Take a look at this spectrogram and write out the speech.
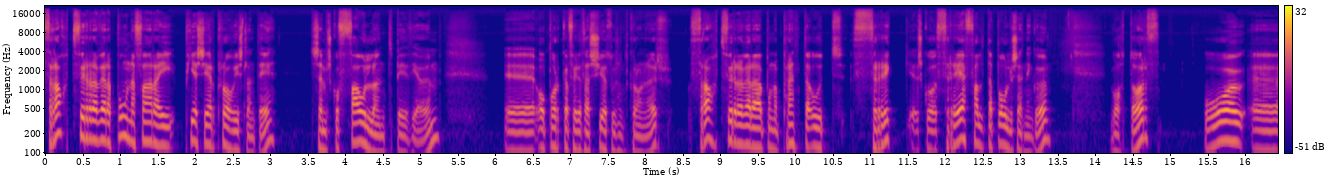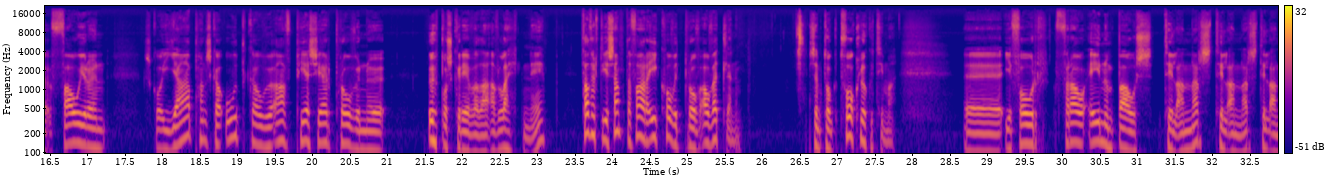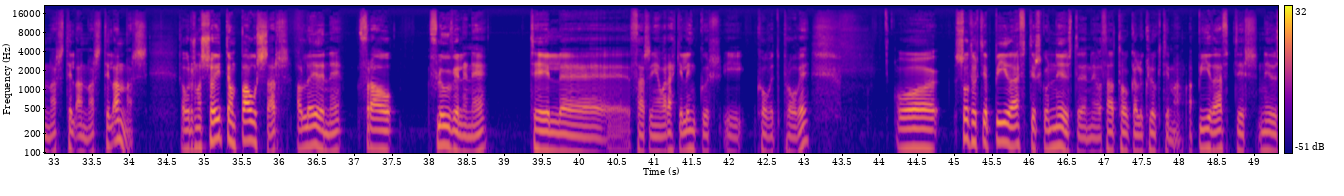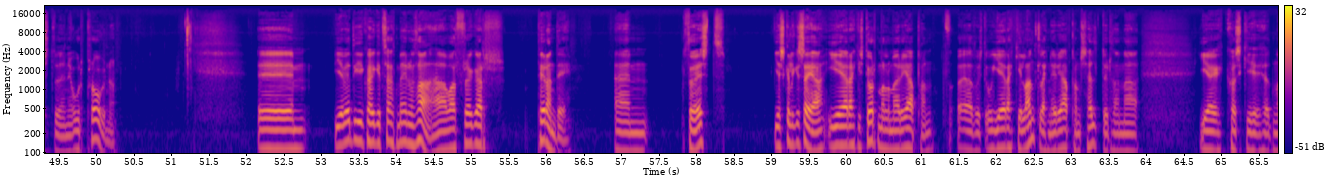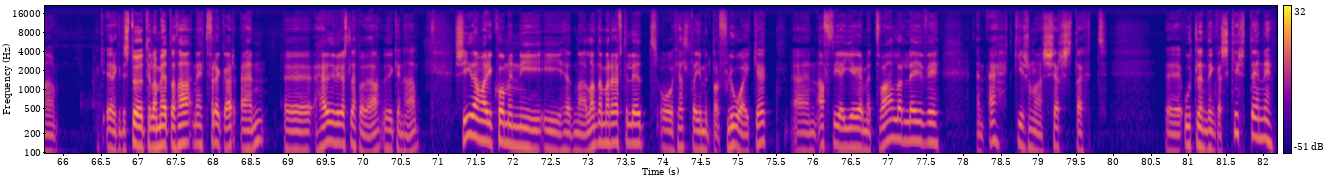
þrátt fyrir að vera búin að fara í PCR próf í Íslandi sem sko fálönd byggja um uh, og borga fyrir það 7000 krónur þrátt fyrir að vera búin að prenta út þrygg, sko, þrefalda bólusetningu vottorð og uh, fá í raun sko japanska útgáfu af PCR prófinu upp og skrifaða af lækni þá þurfti ég samt að fara í COVID-próf á vellinum sem tók tvo klukkutíma uh, ég fór frá einum bás til annars, til annars, til annars, til annars, til annars. Það voru svona 17 básar á leiðinni frá flugvílinni til uh, þar sem ég var ekki lengur í COVID-prófi. Og svo þurfti ég að býða eftir sko niðurstöðinni og það tók alveg klukktíma að býða eftir niðurstöðinni úr prófinu. Um, ég veit ekki hvað ég get sagt meira um það. Það var frekar pyrrandi en þú veist ég skal ekki segja, ég er ekki stjórnmálumæður í Japan eða, veist, og ég er ekki landlæknir í Japans heldur þannig að ég kannski hérna, er ekki til stöðu til að meta það neitt frekar en uh, hefði viljað sleppa við það, við kenna það. Síðan var ég komin í, í hérna, landamæra eftirlit og held að ég myndi bara fljúa í gegn en af því að ég er með dvalarleifi en ekki svona sérstakt uh, útlendinga skýrteini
